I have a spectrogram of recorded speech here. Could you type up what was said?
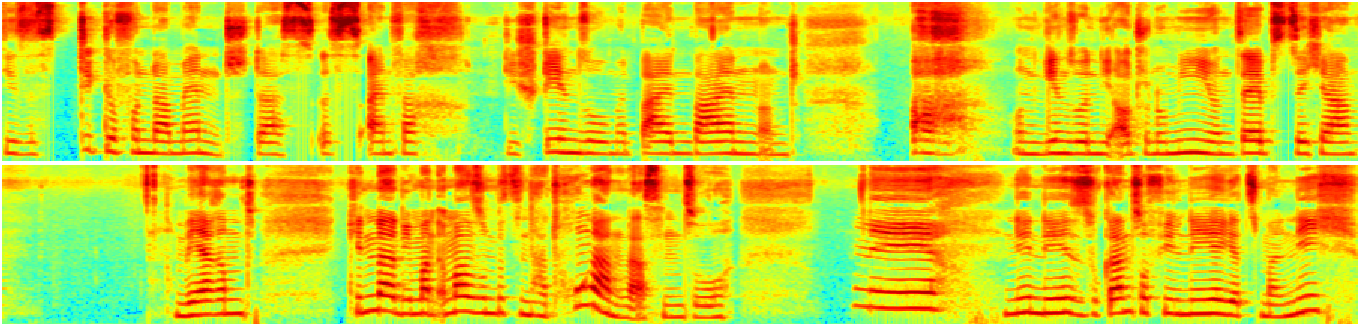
dieses dicke Fundament, das ist einfach, die stehen so mit beiden Beinen und, oh, und gehen so in die Autonomie und selbstsicher. Während Kinder, die man immer so ein bisschen hat hungern lassen, so, nee, nee, nee, so ganz so viel Nähe jetzt mal nicht,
